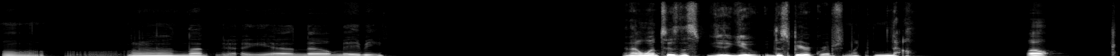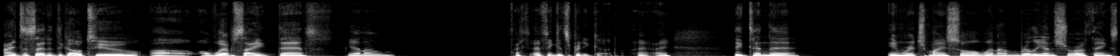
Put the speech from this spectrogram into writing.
mm, uh, not, yeah, yeah, no, maybe. And I went to this, you, you the spirit groups. I'm like, no. Well, I decided to go to uh, a website that you know, I, I think it's pretty good. I, I they tend to enrich my soul when I'm really unsure of things,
